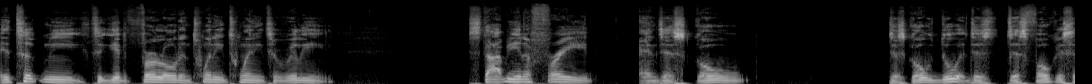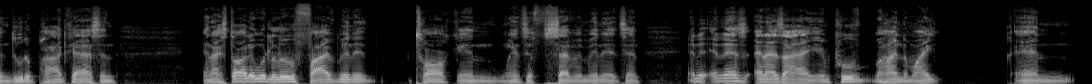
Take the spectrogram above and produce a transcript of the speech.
it took me to get furloughed in 2020 to really stop being afraid and just go just go do it just just focus and do the podcast and and i started with a little five minute talk and went to seven minutes and and and as and as i improved behind the mic and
